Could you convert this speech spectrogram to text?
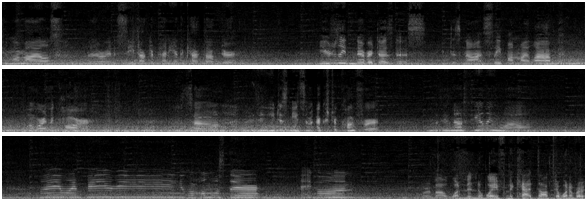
Two more miles, and then we're gonna see Dr. Penny at the cat doctor. He usually never does this. He does not sleep on my lap when we're in the car. So I think he just needs some extra comfort. But he's not feeling well. Hi, my baby. We're almost there. Hang on. We're about one minute away from the cat doctor, one of our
